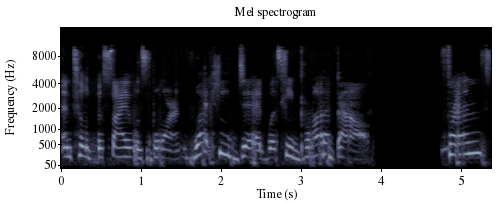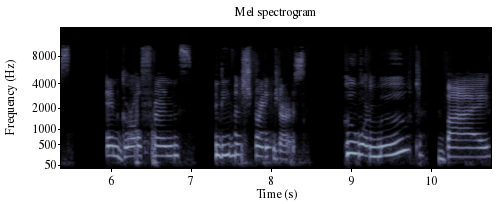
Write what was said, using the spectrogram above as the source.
until Josiah was born, what he did was he brought about friends and girlfriends and even strangers who were moved by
